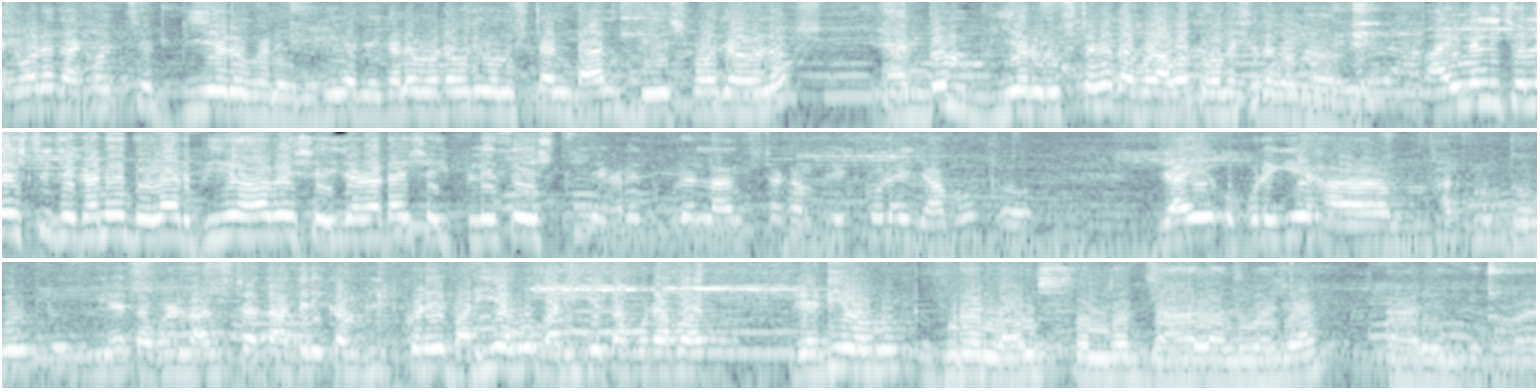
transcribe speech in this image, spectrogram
একেবারে দেখা হচ্ছে বিয়ের ওখানে গিয়ে ঠিক আছে? এখানে মোটামুটি অনুষ্ঠান ডান বেশ মজা হলো। একদম বিয়ের অনুষ্ঠানে তারপর আবার তোমাদের সাথে কথা হবে। ফাইনালি চলে এসেছি যেখানে দোলার বিয়ে হবে সেই জায়গাটায় সেই প্লেসে এসেছি। এখানে দুপুরের লাঞ্চটা কমপ্লিট করে যাব। তো যাই ওপরে গিয়ে হাত মুখ ধোবো একটু ধুয়ে তারপরে লাঞ্চটা তাড়াতাড়ি কমপ্লিট করে বাড়ি যাব। বাড়ি গিয়ে তারপরে আবার রেডি হব। পুরো লাঞ্চ সুন্দর ডাল আলু ভাজা আর এইদিকে তোমার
